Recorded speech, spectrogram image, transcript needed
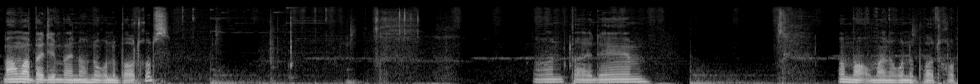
Machen wir bei dem beiden noch eine Runde Bautrupps. Und bei dem... Machen wir auch mal eine Runde Bautrupp.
